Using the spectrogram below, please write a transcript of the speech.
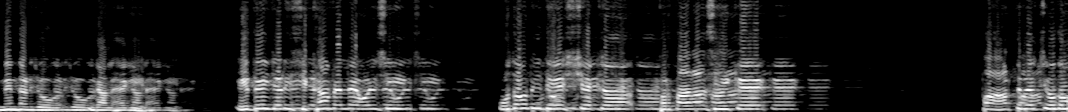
ਨਿੰਦਣਯੋਗ ਗੱਲ ਹੈਗੀ। ਇਦਾਂ ਹੀ ਜਿਹੜੀ ਸਿੱਖਾਂ ਵੇਲੇ ਹੋਈ ਸੀ ਉਦੋਂ ਵੀ ਦੇਸ਼ 'ਚ ਇੱਕ ਪਰਤਾਰਾ ਸੀ ਕਿ ਭਾਰਤ ਵਿੱਚ ਉਦੋਂ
